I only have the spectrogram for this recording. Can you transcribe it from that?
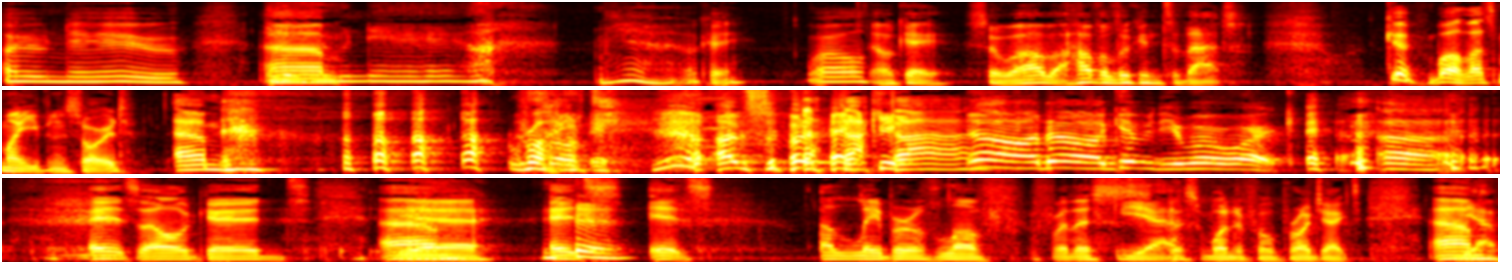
Oh no. oh Um, no. yeah. Okay. Well, Okay. So I'll have a look into that. good. Well, that's my evening sorted. Um, right. I'm sorry. I keep, oh no, I'm giving you more work. It's all good. Um, Yeah. it's it's a labor of love for this Yeah. this wonderful project. Um, Yeah.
